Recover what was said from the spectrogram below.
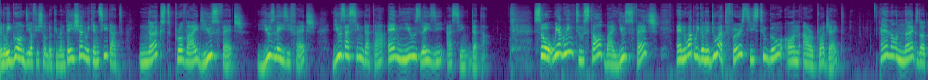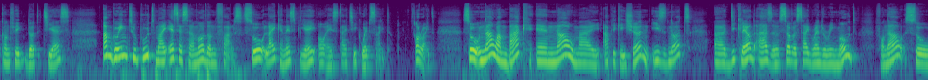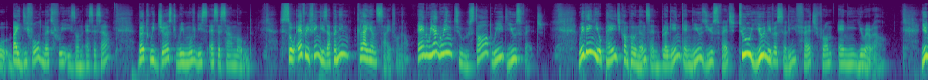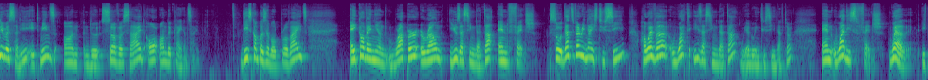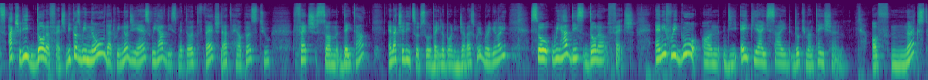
When we go on the official documentation, we can see that Nuxt provide use fetch, use lazy fetch, use async data, and use lazy async data. So we are going to start by use fetch, and what we're going to do at first is to go on our project, and on nuxt.config.ts, I'm going to put my SSR mode on false, so like an SPA or a static website. Alright, so now I'm back and now my application is not uh, declared as a server-side rendering mode for now. So by default, Nuxt3 is on SSR, but we just remove this SSR mode. So everything is happening client-side for now. And we are going to start with useFetch. Within your page, components and plugin can use useFetch to universally fetch from any URL. Universally, it means on the server side or on the client side. This composable provides a convenient wrapper around use async data and fetch. So that's very nice to see. However, what is async data? We are going to see it after. And what is fetch? Well, it's actually dollar $fetch because we know that with Node.js we have this method fetch that help us to fetch some data and actually it's also available in JavaScript regularly. So we have this dollar $fetch. And if we go on the API side documentation of Nuxt,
